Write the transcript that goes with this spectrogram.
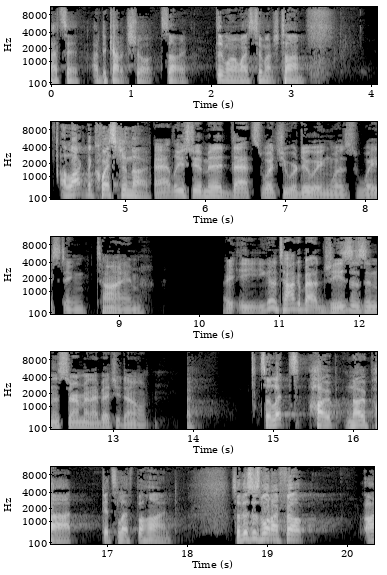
That's it. I had to cut it short. Sorry. Didn't want to waste too much time. I like the question though. At least you admitted that's what you were doing was wasting time. Are you- going to talk about Jesus in this sermon? I bet you don't. So let's hope no part gets left behind. So this is what I felt. I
